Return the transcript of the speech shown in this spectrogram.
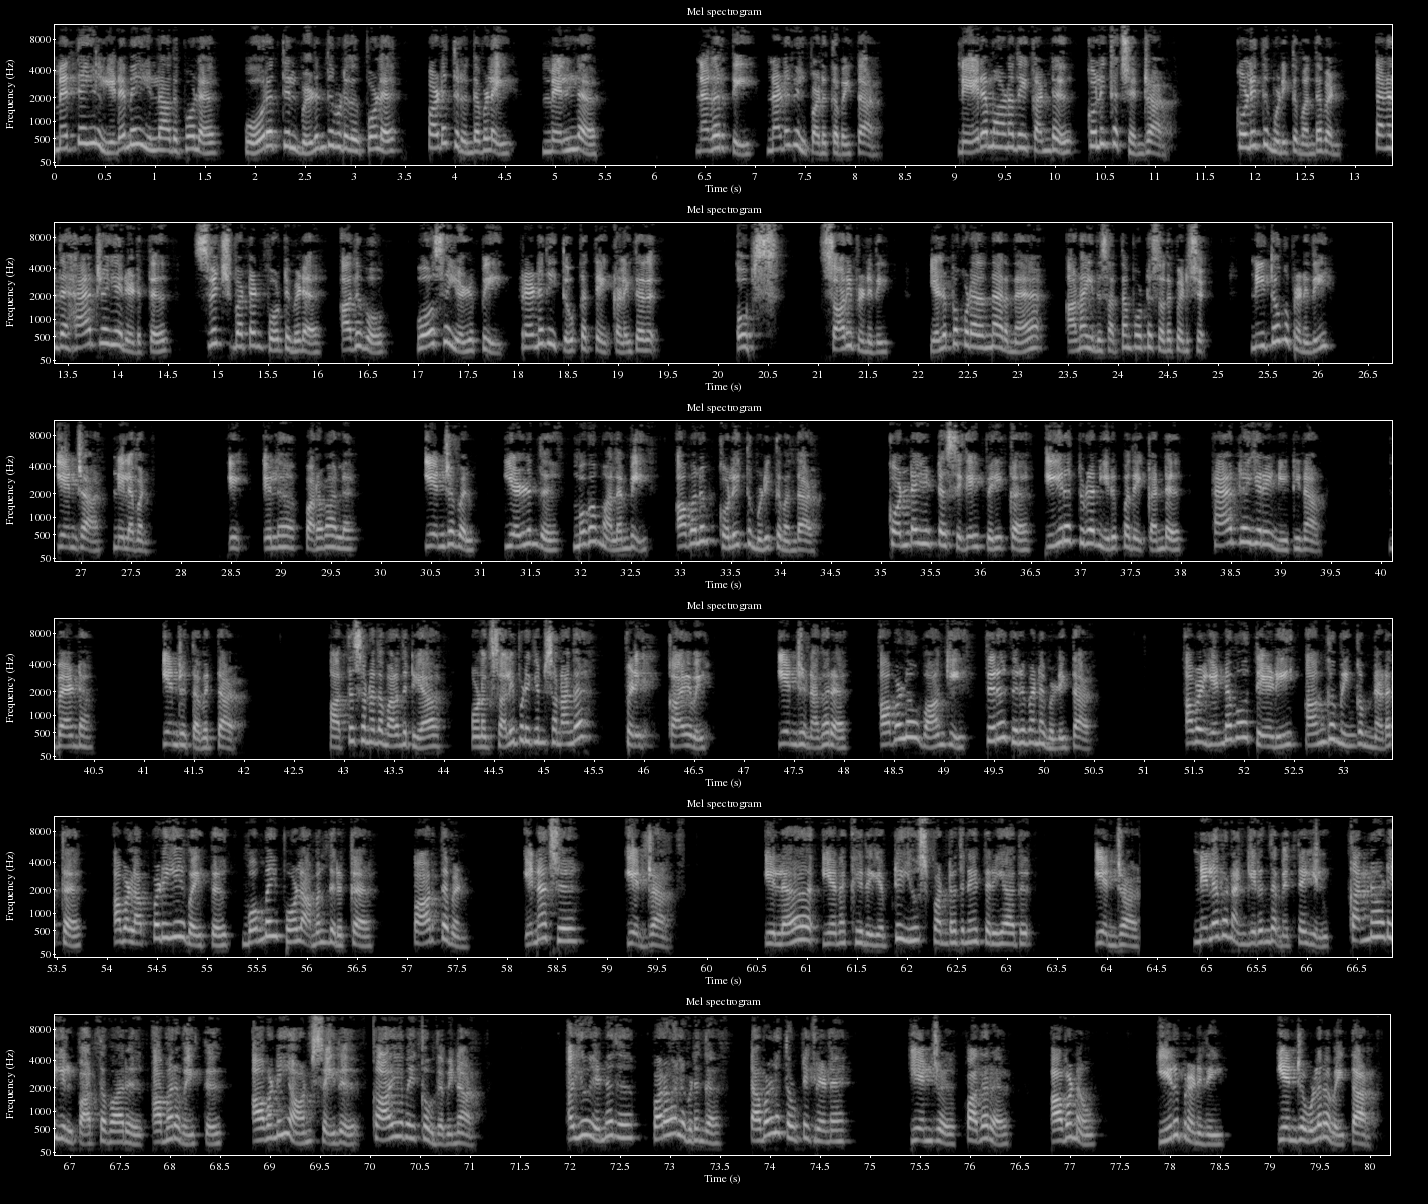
மெத்தையில் இடமே இல்லாத போல ஓரத்தில் விழுந்து விடுவது போல படுத்திருந்தவளை மெல்ல நகர்த்தி நடுவில் படுக்க வைத்தான். நேரமானதை கண்டு குளிக்கச் சென்றான். குளித்து முடித்து வந்தவன் தனது ஹேர் ட்ரையர் எடுத்து சுவிட்ச் பட்டன் போட்டுவிட அதுவோ ஓசை எழுப்பி பிரணதி தூக்கத்தை களைத்தது உப்ஸ் சாரி பிரணிதி எழுப்பக்கூடாதுன்னு தான் இருந்தேன். ஆனா இது சத்தம் போட்டு சொதப்பிடுச்சு. நீ தூங்கு பிரணிதி என்றான் நிலவன். "இ- இல்ல பரவாயில்ல. என்றவள் எழுந்து முகம் அலம்பி அவளும் கொலைத்து முடித்து வந்தாள். கொண்டையிட்ட சிகை பிரிக்க ஈரத்துடன் இருப்பதைக் கண்டு ஹேர் ட்ரையரை நீட்டினான். வேண்டாம் என்று தவிர்த்தாள். அத்தை சொன்னதை மறந்துட்டியா? உனக்கு சளி பிடிக்கும்னு சொன்னாங்க? பிடி காயவை என்று நகர அவளோ வாங்கி திரு திருவென விழித்தாள். அவள் என்னவோ தேடி அங்கும் இங்கும் நடக்க அவள் அப்படியே வைத்து பொம்மை போல அமர்ந்திருக்க பார்த்தவன் என்னாச்சு? என்றான். இல்ல எனக்கு இதை எப்படி யூஸ் பண்றதுனே தெரியாது என்றாள். நிலவன் அங்கிருந்த மெத்தையில் கண்ணாடியில் பார்த்தவாறு அமர வைத்து அவனை ஆன் செய்து காய வைக்க உதவினான். ஐயோ என்னது? பரவாயில்ல விடுங்க. டவள தொட்டிக்கிறேனே என்று பதற அவனோ இரு பிரணிதி என்று உளர வைத்தான்.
